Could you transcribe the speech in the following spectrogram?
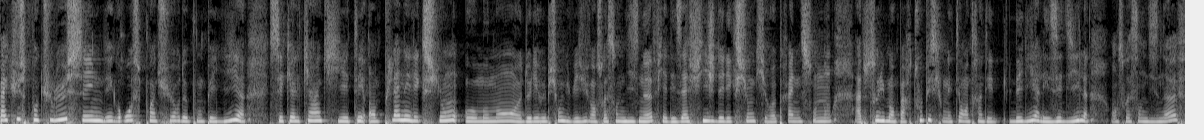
Pacus Proculus, c'est une des grosses pointures de Pompéi. C'est quelqu'un qui était en pleine élection au moment euh, de l'éruption du Vésuve en 79. Il y a des affiches d'élection qui reprennent son nom absolument partout, puisqu'on était en train d'élire les édiles en 79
